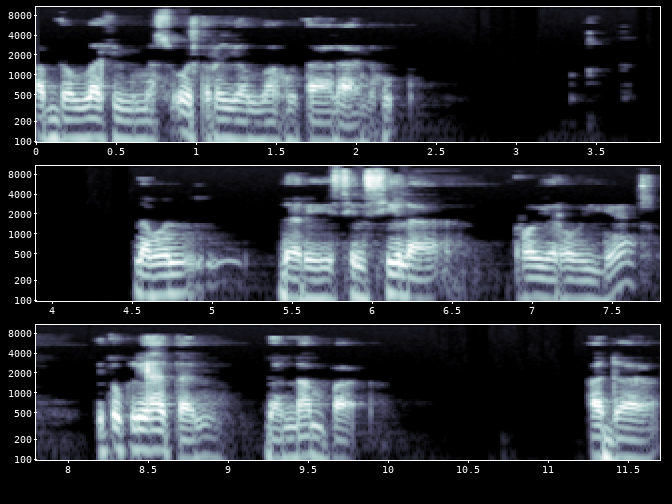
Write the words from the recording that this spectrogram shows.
Abdullah bin Mas'ud radhiyallahu taala anhu. namun dari silsilah rawi-rawinya itu kelihatan dan nampak ada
